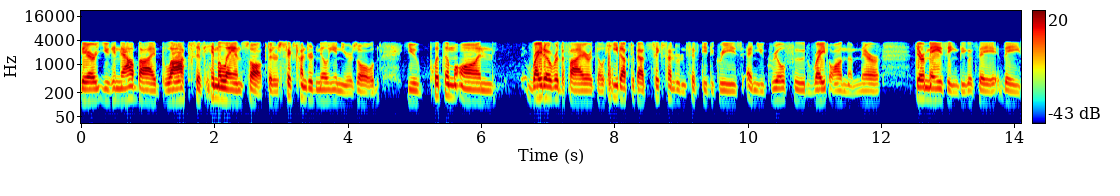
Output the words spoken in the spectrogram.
There, you can now buy blocks of Himalayan salt that are 600 million years old. You put them on right over the fire. They'll heat up to about 650 degrees, and you grill food right on them. They're they're amazing because they they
